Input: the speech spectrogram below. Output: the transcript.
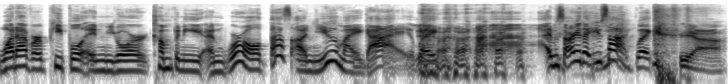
whatever people in your company and world. That's on you, my guy. Like I, I'm sorry that you suck. Like yeah.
